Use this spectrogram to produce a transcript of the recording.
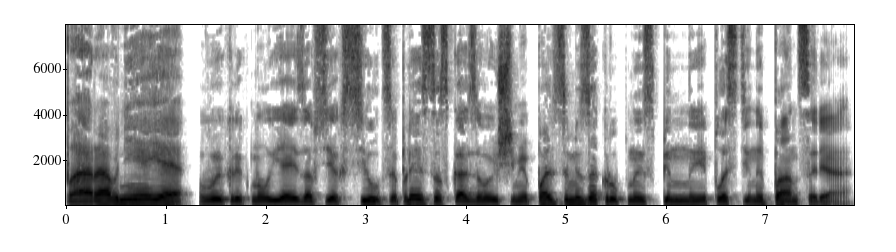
«Поровнее!» – выкрикнул я изо всех сил, цепляясь соскальзывающими пальцами за крупные спинные пластины панциря.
